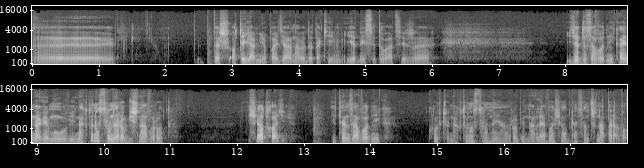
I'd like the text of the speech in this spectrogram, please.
Yy, Też Otylia mi opowiedziała nawet o takiej jednej sytuacji, że idzie do zawodnika i nagle mu mówi, na którą stronę robisz nawrót? I się odchodzi. I ten zawodnik, kurczę, na którą stronę ja robię? Na lewo się obracam czy na prawo?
